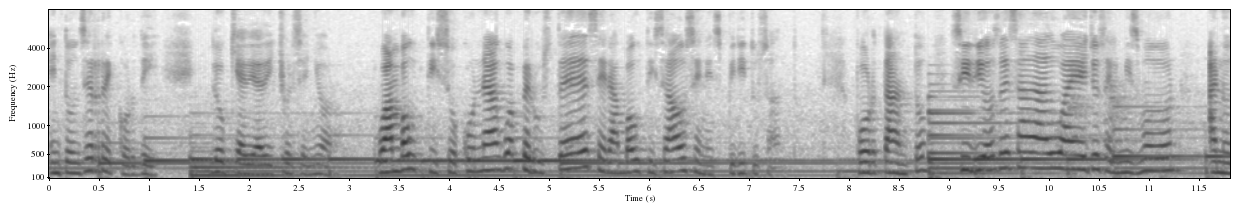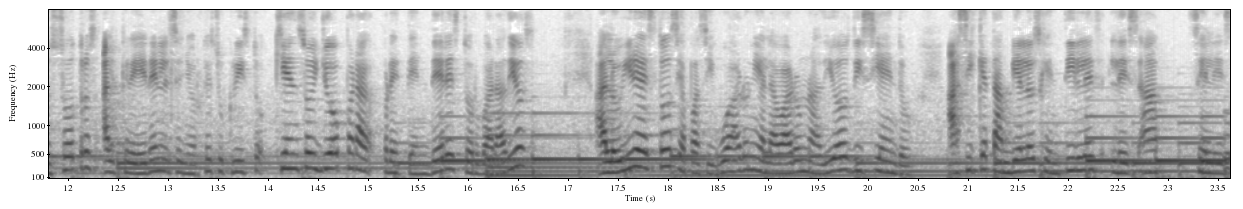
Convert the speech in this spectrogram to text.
Entonces recordé lo que había dicho el Señor. Juan bautizó con agua, pero ustedes serán bautizados en Espíritu Santo. Por tanto, si Dios les ha dado a ellos el mismo don, a nosotros al creer en el Señor Jesucristo, ¿quién soy yo para pretender estorbar a Dios? Al oír esto se apaciguaron y alabaron a Dios diciendo, así que también los gentiles se les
